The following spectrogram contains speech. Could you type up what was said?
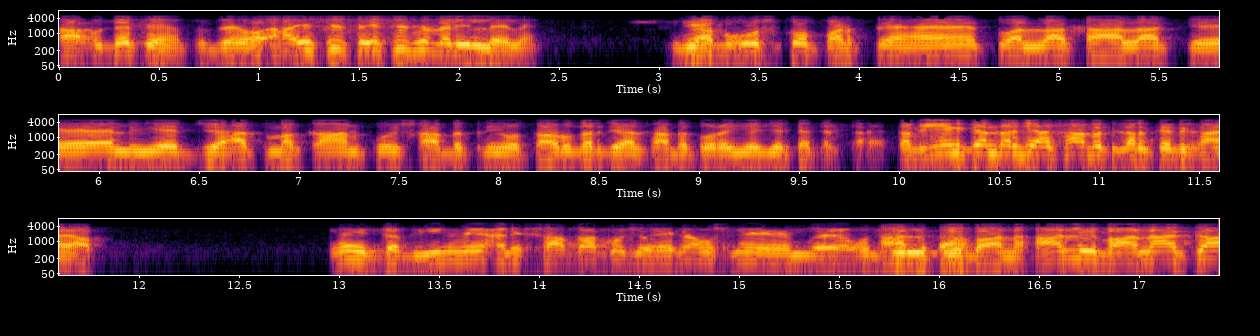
آپ دیکھیں ہاں، اسی سے اسی سے دلیل لے لیں۔ جی۔ جب اس کو پڑھتے ہیں تو اللہ تعالیٰ کے لیے جہت مکان کوئی ثابت نہیں ہوتا اور ادھر جہت ثابت ہو رہی ہے یہ کیا چکر ہے؟ تبیین کے اندر جہت ثابت کر کے دکھائیں آپ۔ نہیں تبین میں علی صابہ کو جو ہے نا اس نے البانا البانا کا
